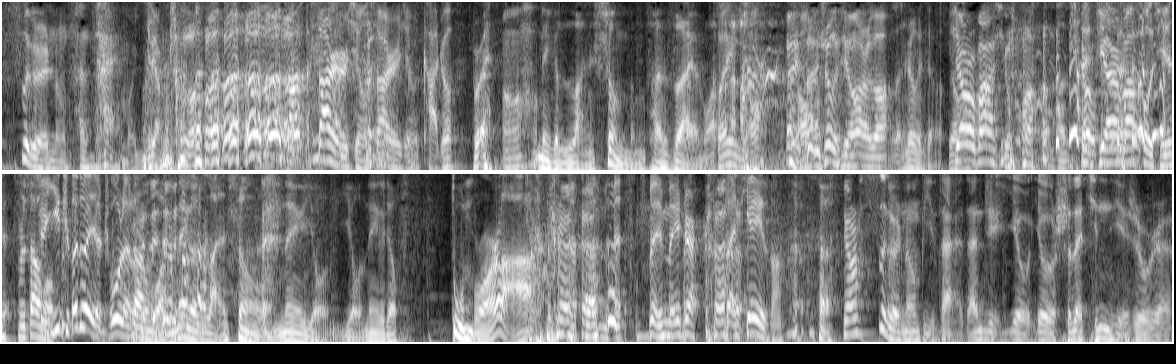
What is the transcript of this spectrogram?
四个人能参赛吗？一辆车？仨仨人行，仨人行，卡车不是，嗯那个揽胜能参赛吗？可以有。哎，揽胜行，二哥，揽胜行，，G 二八行吗？这 G 二八后勤，不是但我这一车队就出来了。但是我们那个揽胜，我们那个有有那个叫镀膜了啊，没没事，再贴一层。要是四个人能比赛，咱这又又有实在亲戚，是不是？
